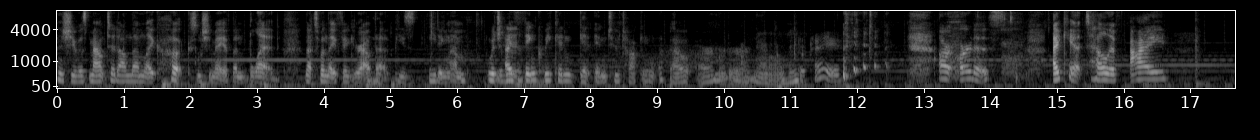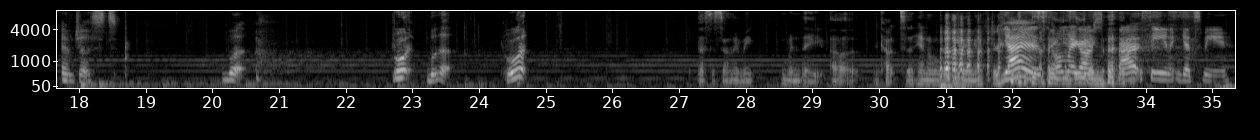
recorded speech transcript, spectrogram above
And she was mounted on them like hooks, and she may have been bled. That's when they figure out that he's eating them. Which I Mhm. think we can get into talking about our murderer now. Okay. Our artist. I can't tell if I am just. But. But But. but That's the sound I make when they uh cut to Hannibal eating after. yes. he's- oh he's my gosh, eating. that scene gets me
